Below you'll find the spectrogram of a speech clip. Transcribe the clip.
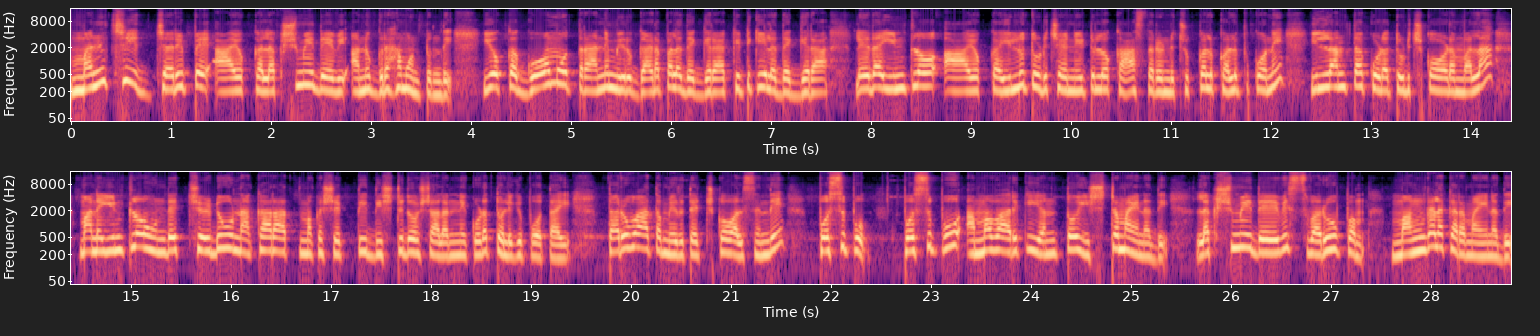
మంచి జరిపే ఆ యొక్క లక్ష్మీదేవి అనుగ్రహం ఉంటుంది. ఈ యొక్క గోమూత్రాన్ని మీరు గడపల దగ్గర కిటికీల దగ్గర లేదా ఇంట్లో ఆ యొక్క ఇల్లు తుడిచే నీటిలో కాస్త రెండు చుక్కలు కలుపుకొని ఇల్లంతా కూడా తుడుచుకోవడం వల్ల మన ఇంట్లో ఉండే చెడు నకారాత్మక శక్తి దిష్టి దోషాలన్నీ కూడా తొలగిపోతాయి. తరువాత మీరు తెచ్చుకోవాల్సింది పసుపు. పసుపు అమ్మవారికి ఎంతో ఇష్టమైనది. లక్ష్మీదేవి స్వరూపం మంగళకరమైనది.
